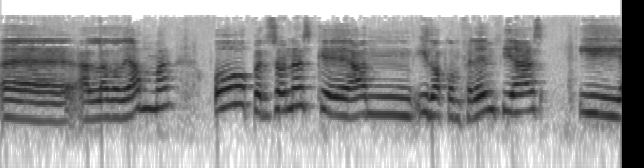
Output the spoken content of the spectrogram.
eh, al lado de Amma, o personas que han ido a conferencias y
